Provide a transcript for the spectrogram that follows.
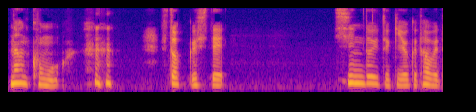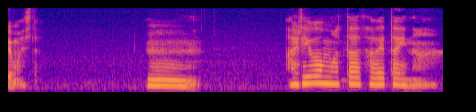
何個も ストックして、しんどい時よく食べてました。うん。あれはまた食べたいな。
